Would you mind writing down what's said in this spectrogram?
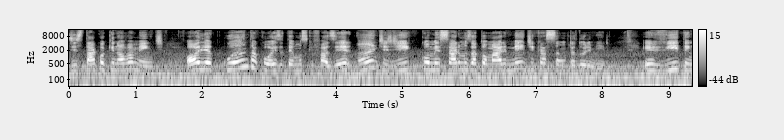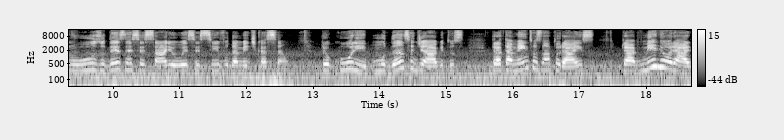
destaco aqui novamente: Olha quanta coisa temos que fazer antes de começarmos a tomar medicação para dormir. Evitem o uso desnecessário ou excessivo da medicação. Procure mudança de hábitos, tratamentos naturais para melhorar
